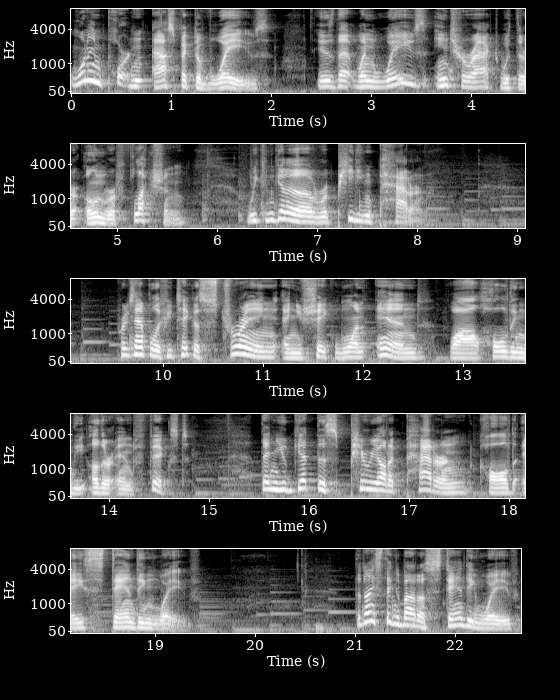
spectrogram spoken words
One important aspect of waves is that when waves interact with their own reflection, we can get a repeating pattern. For example, if you take a string and you shake one end while holding the other end fixed, then you get this periodic pattern called a standing wave. The nice thing about a standing wave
